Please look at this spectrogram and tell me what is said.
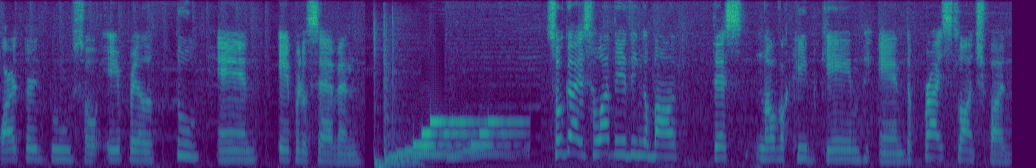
quarter 2, so April 2 and April 7. So guys, what do you think about this Nova Creed game and the price launchpad?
